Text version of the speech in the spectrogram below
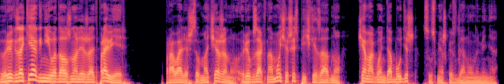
В рюкзаке огниво должно лежать, проверь. Провалишься в мочежину, рюкзак намочишь и спички заодно. Чем огонь добудешь? С усмешкой взглянул на меня.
